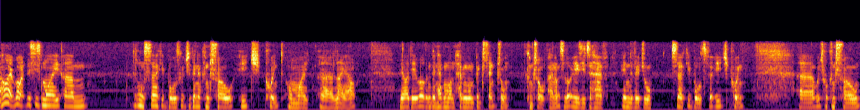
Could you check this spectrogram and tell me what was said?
hi, right, this is my um, little circuit boards which are going to control each point on my uh, layout. The idea, rather than having one, having one big central control panel, it's a lot easier to have individual circuit boards for each point, uh, which will control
